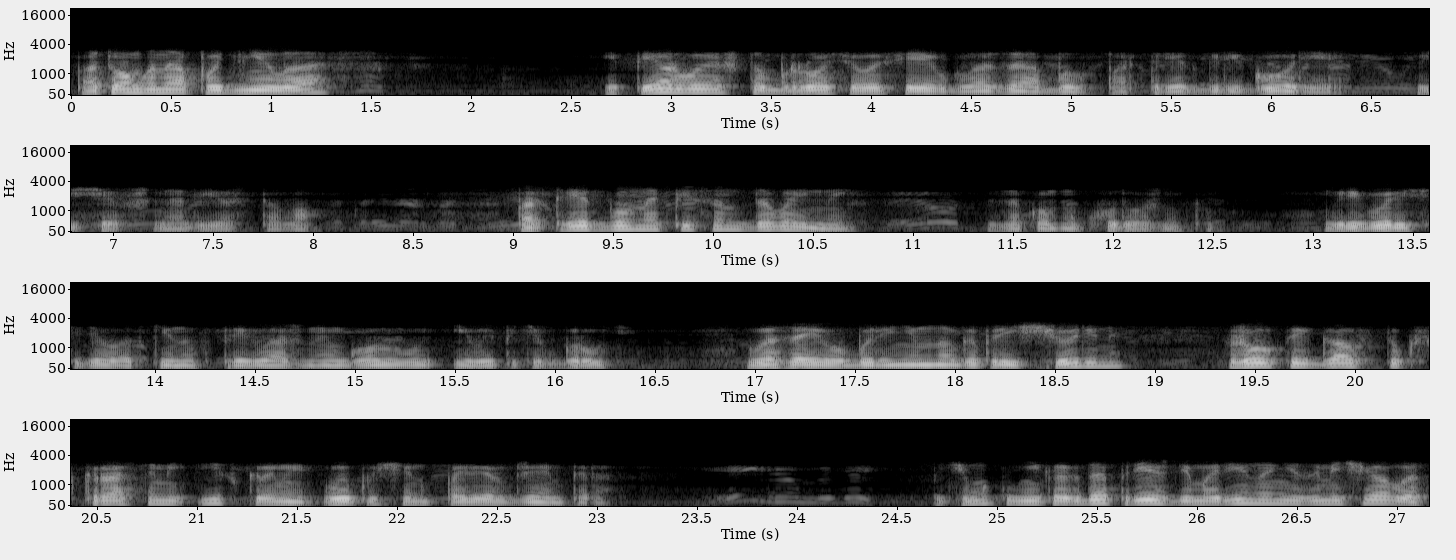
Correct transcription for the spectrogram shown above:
Потом она поднялась, и первое, что бросилось ей в глаза, был портрет Григория, висевший над ее столом. Портрет был написан до войны знакомым художником. Григорий сидел, откинув приглаженную голову и выпитив грудь. Глаза его были немного прищурены, желтый галстук с красными искрами выпущен поверх джемпера. Почему-то никогда прежде Марина не замечала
